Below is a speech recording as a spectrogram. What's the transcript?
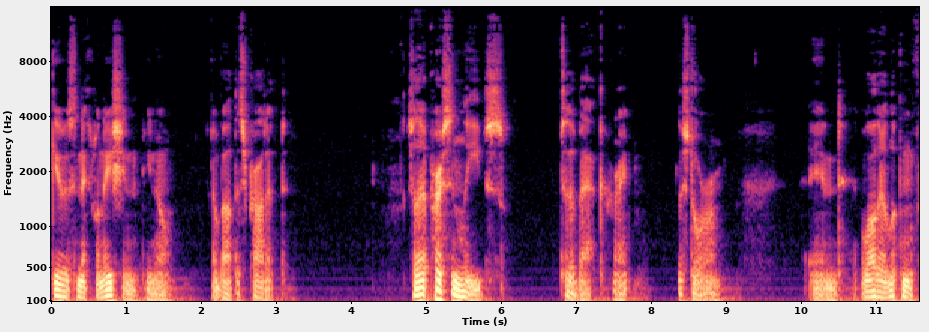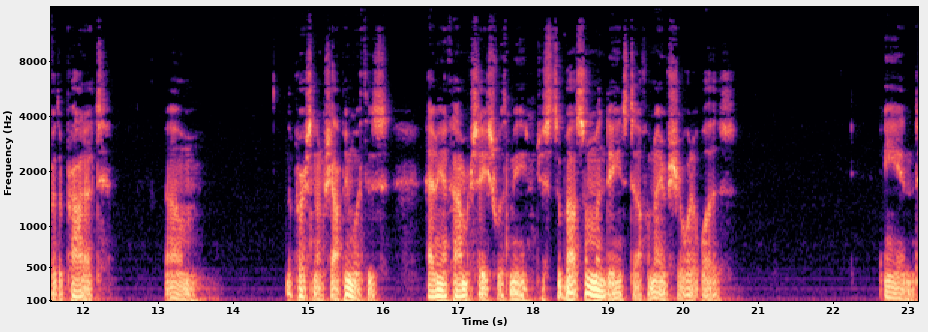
give us an explanation, you know, about this product. So that person leaves to the back, right? The storeroom. And while they're looking for the product, um, the person I'm shopping with is having a conversation with me just about some mundane stuff. I'm not even sure what it was. And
